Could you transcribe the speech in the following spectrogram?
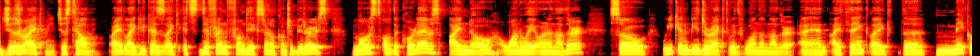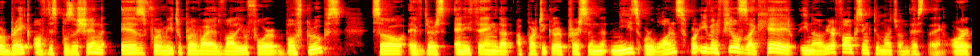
just write me, just tell me, right? Like because like it's different from the external contributors. Most of the core devs I know one way or another. So we can be direct with one another. And I think like the make or break of this position is for me to provide value for both groups. So if there's anything that a particular person needs or wants, or even feels like, hey, you know, you're focusing too much on this thing, or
